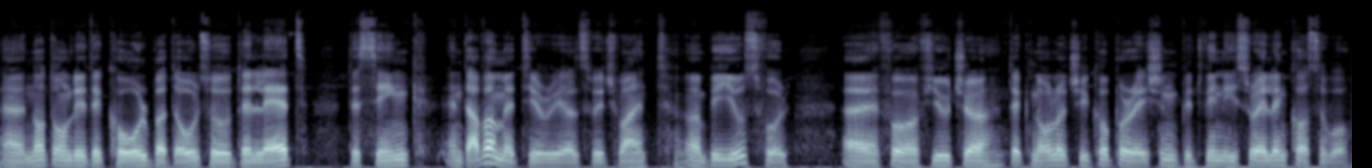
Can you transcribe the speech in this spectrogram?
Uh, not only the coal, but also the lead, the zinc, and other materials which might uh, be useful uh, for future technology cooperation between Israel and Kosovo.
